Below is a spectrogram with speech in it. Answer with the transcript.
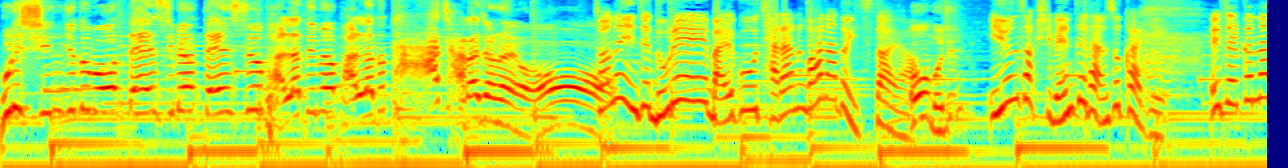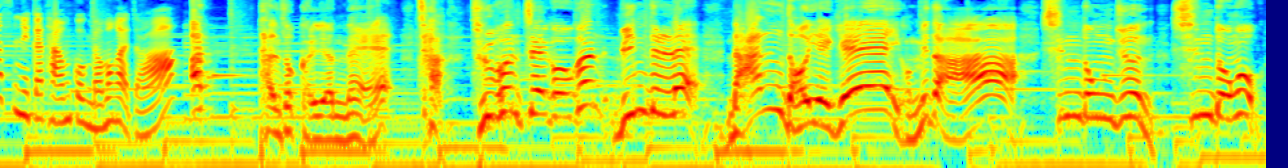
우리 신지도 뭐 댄스면 댄스, 발라드면 발라드 다 잘하잖아요. 저는 이제 노래 말고 잘하는 거 하나 더 있어요. 어, 뭐지? 이윤석 씨 멘트 단속하기. 1절 끝났으니까 다음 곡 넘어가죠. 아! 단속 걸렸네. 자, 두 번째 곡은 민들레, 난 너에게 이겁니다. 신동준, 신동욱,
